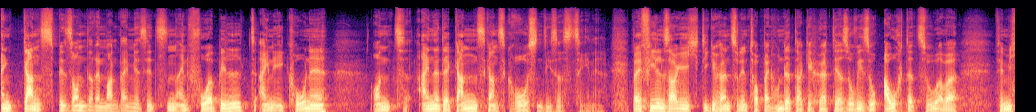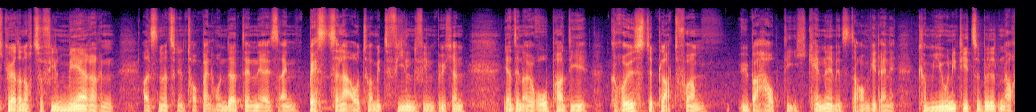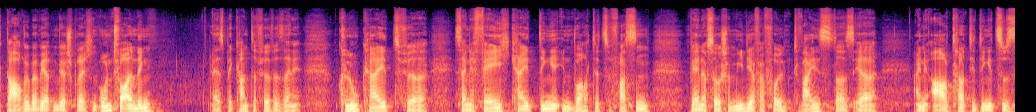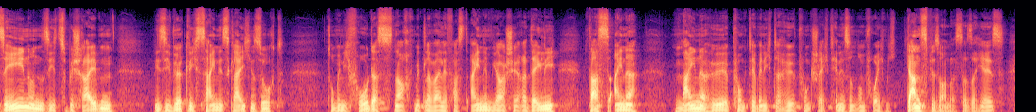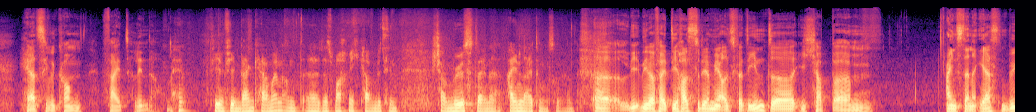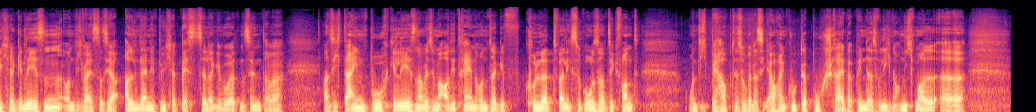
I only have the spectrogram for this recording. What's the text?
einen ganz besonderen Mann bei mir sitzen, ein Vorbild, eine Ikone und einer der ganz, ganz Großen dieser Szene. Bei vielen sage ich, die gehören zu den Top 100, da gehört der sowieso auch dazu, aber für mich gehört er noch zu viel mehreren als nur zu den Top 100, denn er ist ein Bestseller-Autor mit vielen, vielen Büchern. Er hat in Europa die größte Plattform überhaupt, die ich kenne, wenn es darum geht, eine Community zu bilden. Auch darüber werden wir sprechen. Und vor allen Dingen, er ist bekannt dafür, für seine Klugheit, für seine Fähigkeit, Dinge in Worte zu fassen. Wer ihn auf Social Media verfolgt, weiß, dass er eine Art hat, die Dinge zu sehen und sie zu beschreiben, wie sie wirklich seinesgleichen sucht. Darum bin ich froh, dass nach mittlerweile fast einem Jahr Scherer Daily das einer meiner Höhepunkte, wenn nicht der Höhepunkt schlechthin ist. Und darum freue ich mich ganz besonders, dass er hier ist. Herzlich willkommen, Veit Lindau. Vielen, vielen Dank, Hermann. Und äh, das macht mich gerade ein bisschen charmös, deine Einleitung zu hören. Äh, lieber Veit, die hast du dir mehr als verdient. Äh, ich habe ähm, eins deiner ersten Bücher gelesen und ich weiß, dass ja alle deine Bücher Bestseller geworden sind, aber als ich dein Buch gelesen habe, sind mir auch die Tränen runtergekullert, weil ich es so großartig fand. Und ich behaupte sogar, dass ich auch ein guter Buchschreiber bin. Das will ich noch nicht mal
